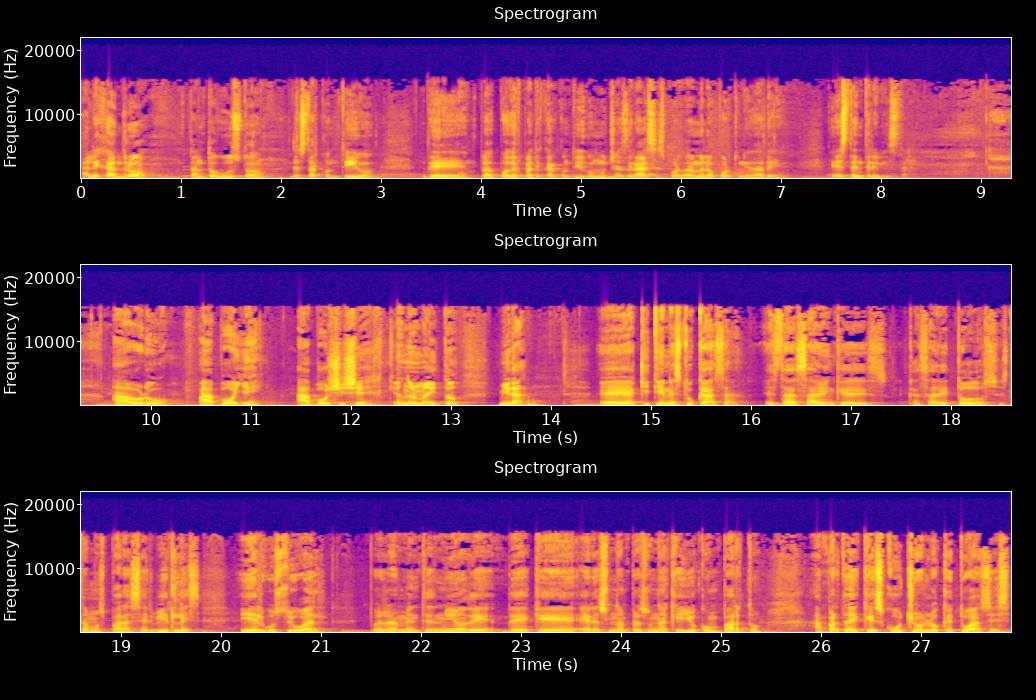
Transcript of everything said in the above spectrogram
Alejandro, tanto gusto de estar contigo, de poder platicar contigo. Muchas gracias por darme la oportunidad de esta entrevista. Auru, aboye, aboshishe. ¿Qué onda, hermanito? Mira, eh, aquí tienes tu casa. Esta saben que es casa de todos, estamos para servirles y el gusto igual, pues realmente es mío de, de que eres una persona que yo comparto. Aparte de que escucho lo que tú haces,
